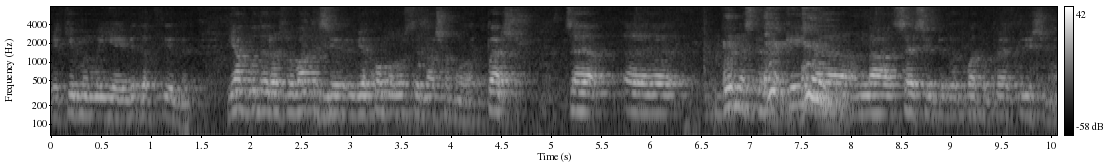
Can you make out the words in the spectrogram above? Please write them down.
якими ми є, від активних, як буде розвиватися, в якому руслі наша молодь. Перше, це е, винести такий на, на сесію підготувати проєкт рішення,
